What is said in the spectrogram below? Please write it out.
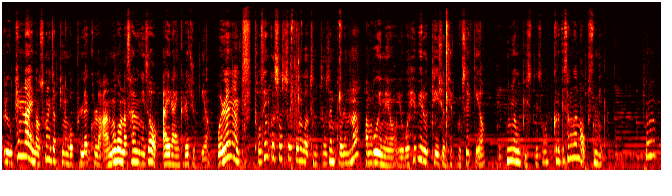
그리고 펜 라이너 손에 잡히는 거 블랙 컬러 아무거나 사용해서 아이라인 그려줄게요. 원래는 더샘거 썼었던 것 같은데 더샘 버렸나? 안 보이네요. 이거 헤비 로테이션 제품 쓸게요. 제품력은 비슷해서 그렇게 상관은 없습니다. 뿅.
